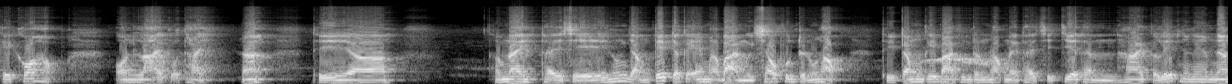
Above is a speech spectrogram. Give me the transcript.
cái khóa học online của thầy ha. Thì uh, hôm nay thầy sẽ hướng dẫn tiếp cho các em ở bài 16 phương trình hóa học. Thì trong cái bài phương trình hóa học này thầy sẽ chia thành hai clip nha các em nha.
